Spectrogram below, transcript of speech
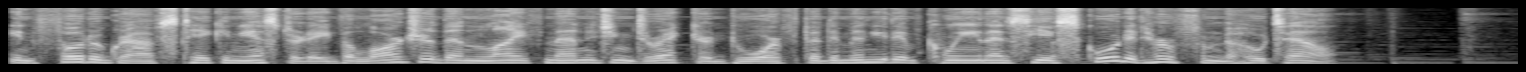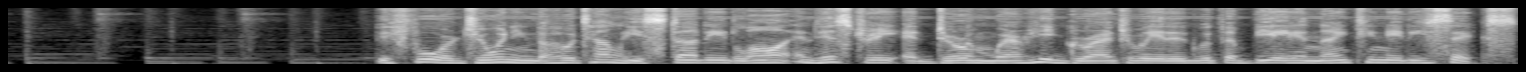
In photographs taken yesterday the larger-than-life managing director dwarfed the diminutive Queen as he escorted her from the hotel. Before joining the hotel he studied law and history at Durham where he graduated with a BA in 1986.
